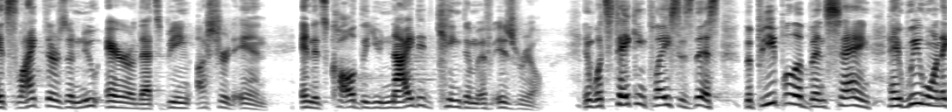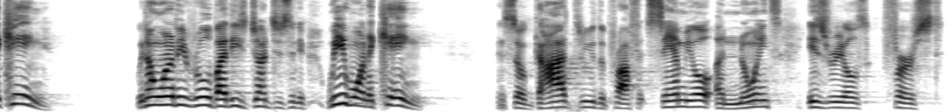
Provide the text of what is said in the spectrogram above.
it's like there's a new era that's being ushered in, and it's called the United Kingdom of Israel. And what's taking place is this the people have been saying, hey, we want a king. We don't want to be ruled by these judges anymore. We want a king. And so God, through the prophet Samuel, anoints Israel's first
